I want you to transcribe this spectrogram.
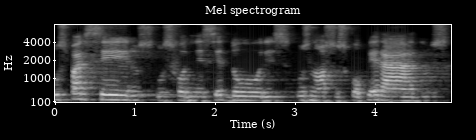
os parceiros, os fornecedores, os nossos cooperados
